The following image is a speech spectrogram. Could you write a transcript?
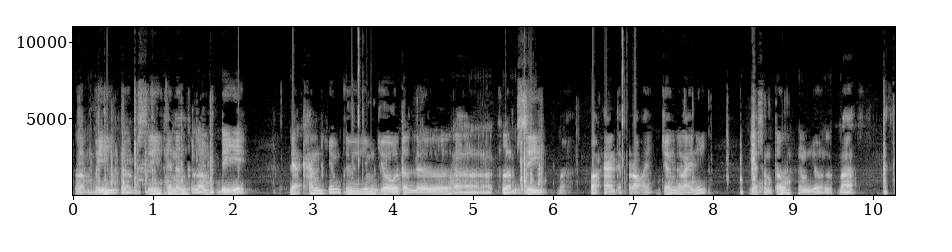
column B column C ហើយនិង column D លក្ខខណ្ឌខ្ញុំគឺខ្ញុំយកទៅលើ column C បាទបង្ហាញតែប្រុសហើយអញ្ចឹងកន្លែងនេះយកសំទោសខ្ញុំយកបាទ C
